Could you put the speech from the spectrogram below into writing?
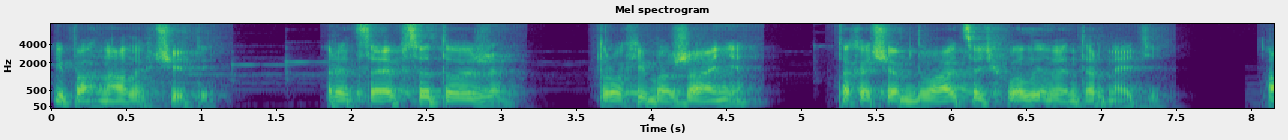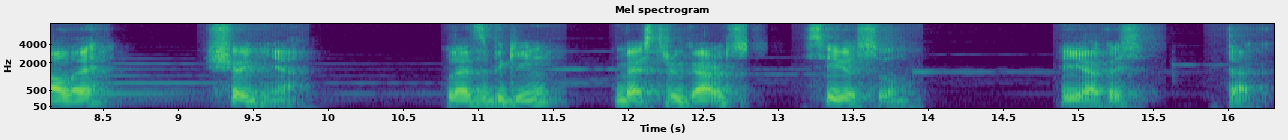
і погнали вчити. Рецепт все той же, трохи бажання та хоча б 20 хвилин в інтернеті. Але щодня. Let's begin. Best regards. See you soon. Якось так.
